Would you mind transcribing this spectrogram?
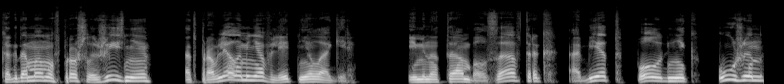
когда мама в прошлой жизни отправляла меня в летний лагерь. Именно там был завтрак, обед, полдник, ужин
